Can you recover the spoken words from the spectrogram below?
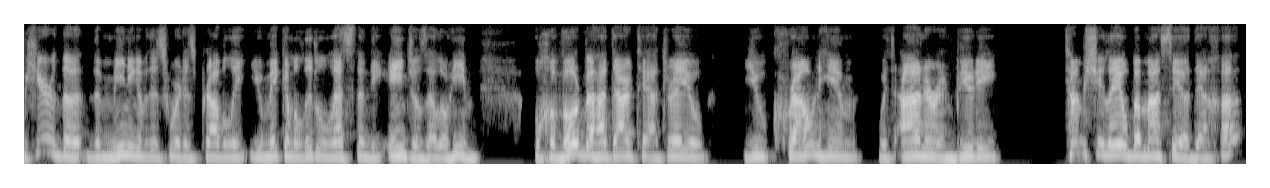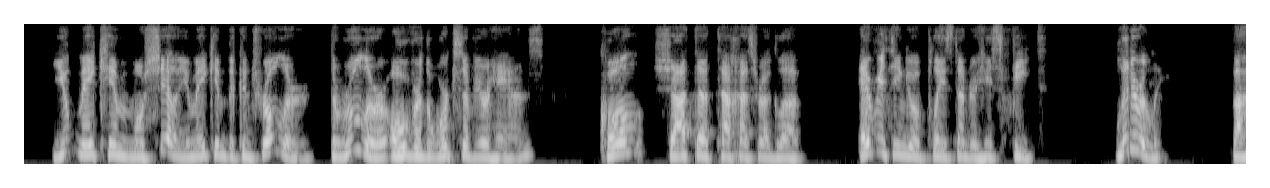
here. The the meaning of this word is probably you make him a little less than the angels. Elohim. You crown him with honor and beauty. You make him Moshel, you make him the controller, the ruler over the works of your hands. Kol shata tachas raglav. Everything you have placed under his feet. Literally. Not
